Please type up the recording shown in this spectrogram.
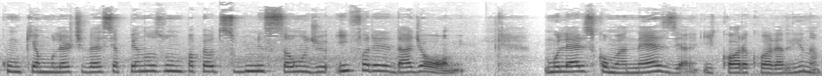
com que a mulher tivesse apenas um papel de submissão ou de inferioridade ao homem. Mulheres como Anésia e Cora Coralina,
